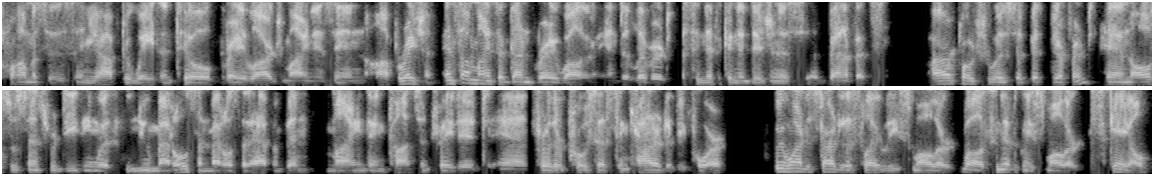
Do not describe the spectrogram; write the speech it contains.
promises and you have to wait until a very large mine is in operation. And some mines have done very well and delivered significant indigenous benefits. Our approach was a bit different. And also, since we're dealing with new metals and metals that haven't been mined and concentrated and further processed in Canada before, we wanted to start at a slightly smaller, well, significantly smaller scale.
